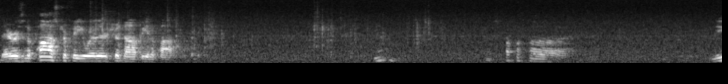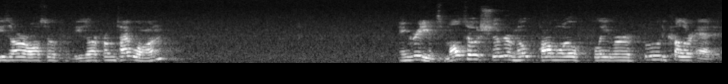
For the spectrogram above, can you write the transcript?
There is an apostrophe where there should not be an apostrophe. Uh, These are also these are from Taiwan. Ingredients: maltose, sugar, milk, palm oil, flavor, food color added.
